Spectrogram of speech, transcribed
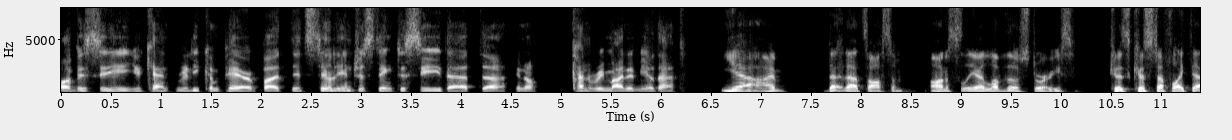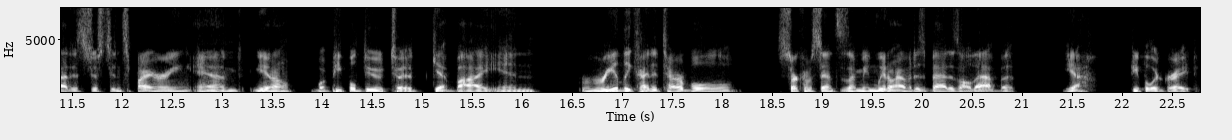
Obviously, you can't really compare, but it's still interesting to see that uh, you know kind of reminded me of that. Yeah, I that that's awesome. Honestly, I love those stories because because stuff like that is just inspiring, and you know what people do to get by in really kind of terrible circumstances. I mean, we don't have it as bad as all that, but yeah, people are great.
